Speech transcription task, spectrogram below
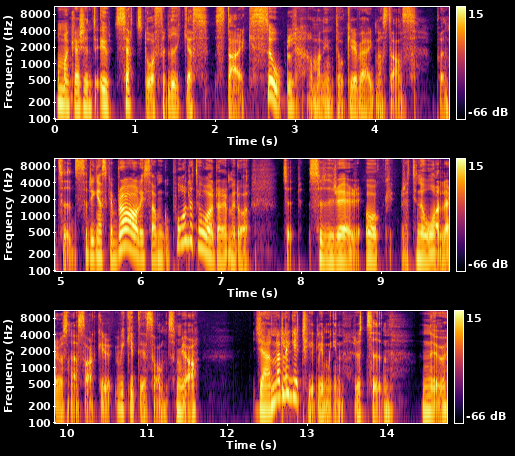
Och man kanske inte utsätts då för lika stark sol om man inte åker iväg någonstans på en tid. Så det är ganska bra att liksom gå på lite hårdare med då typ syror och retinoler och såna här saker, vilket är sånt som jag gärna lägger till i min rutin nu.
